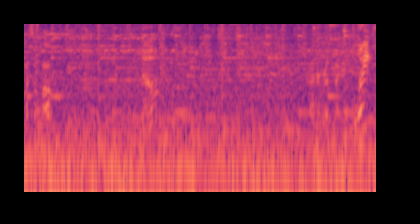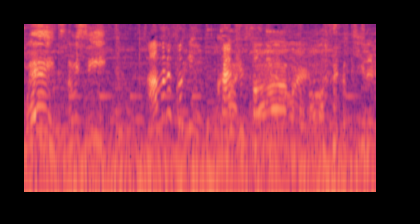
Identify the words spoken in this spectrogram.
Myself out? No? She's at a red light. Wait, Wait, let me see. I'm gonna fucking crack your phone God, even more. phone. you didn't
